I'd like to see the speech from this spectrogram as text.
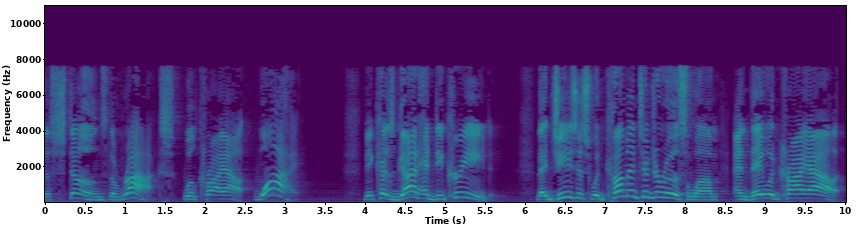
the stones, the rocks, will cry out. Why? Because God had decreed that Jesus would come into Jerusalem and they would cry out,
